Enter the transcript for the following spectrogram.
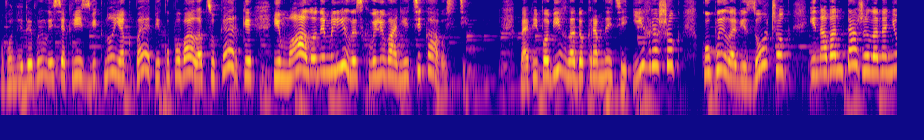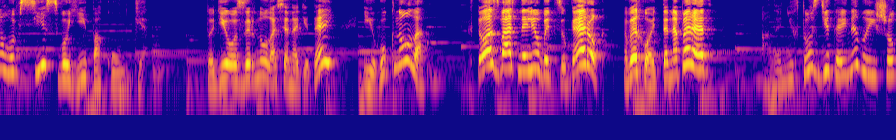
Вони дивилися крізь вікно, як Пепі купувала цукерки і мало не мліли з хвилювання цікавості. Пепі побігла до крамниці іграшок, купила візочок і навантажила на нього всі свої пакунки. Тоді озирнулася на дітей і гукнула. Хто з вас не любить цукерок? Виходьте наперед. Але ніхто з дітей не вийшов.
